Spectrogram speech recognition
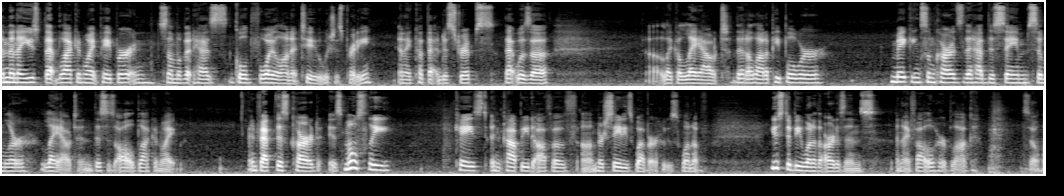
And then I used that black and white paper and some of it has gold foil on it too, which is pretty. And I cut that into strips. That was a uh, like a layout that a lot of people were making some cards that had the same similar layout and this is all black and white. In fact, this card is mostly cased and copied off of uh, Mercedes Weber, who's one of, used to be one of the artisans, and I follow her blog. So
